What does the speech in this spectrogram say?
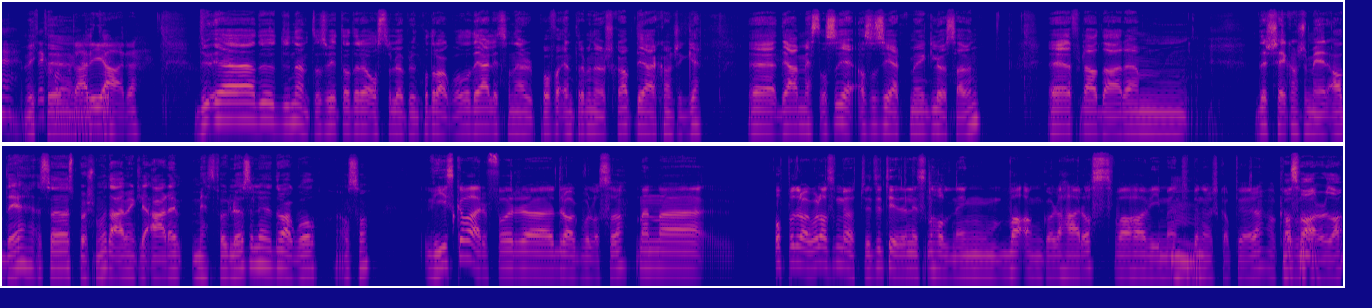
Viktig. Det er i gjære. Du, eh, du, du nevnte så vidt at dere også løper rundt på Dragvoll, og det er litt sånn jeg lurer på, for entreprenørskap, det er kanskje ikke. Eh, det er mest assosie- assosiert med Gløshaugen, eh, for det er jo der um, det skjer kanskje mer av det. Så spørsmålet er jo egentlig, er det mest for Gløs eller Dragvoll også? Vi skal være for uh, Dragvoll også, men uh, oppå Dragvoll altså, møter vi til tider en litt sånn holdning hva angår det her oss? Hva har vi med Mm. entreprenørskap å gjøre? Hva svarer du da?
